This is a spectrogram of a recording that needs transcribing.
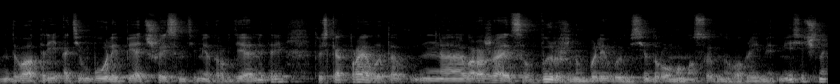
2-3, а тем более 5-6 сантиметров в диаметре, то есть, как правило, это выражается выраженным болевым синдромом, особенно во время месячных.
